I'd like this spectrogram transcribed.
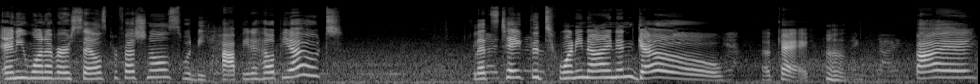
Any one of our sales professionals would be happy to help you out. Let's take the 29 and go. Okay. Thanks, guys. Bye.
